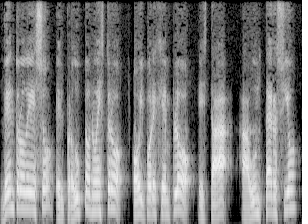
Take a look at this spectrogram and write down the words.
dentro de eso, el producto nuestro hoy, por ejemplo, está a un tercio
